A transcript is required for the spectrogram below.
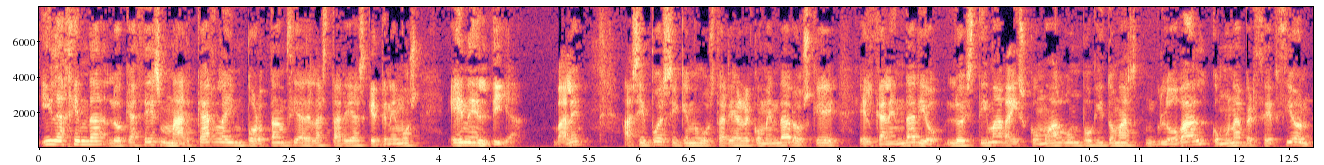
Y la agenda lo que hace es marcar la importancia de las tareas que tenemos en el día. ¿Vale? Así pues, sí que me gustaría recomendaros que el calendario lo estimarais como algo un poquito más global, como una percepción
